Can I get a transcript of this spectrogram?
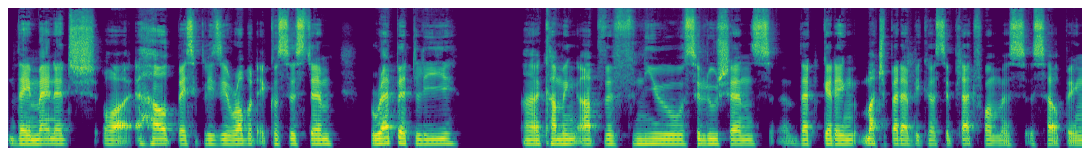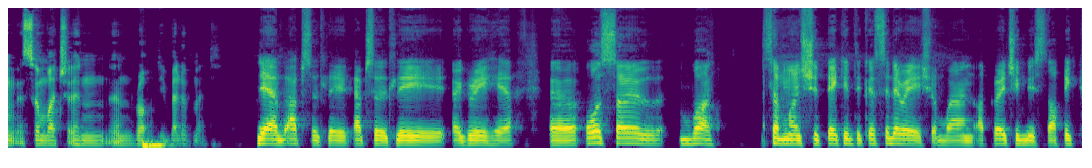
they manage or help basically the robot ecosystem rapidly uh, coming up with new solutions that getting much better because the platform is, is helping so much in, in robot development. Yeah, absolutely, absolutely agree here. Uh, also, what someone should take into consideration when approaching this topic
